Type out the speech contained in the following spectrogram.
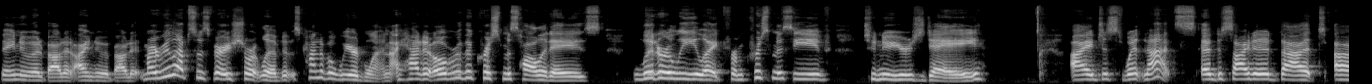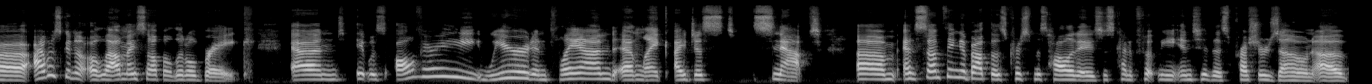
They knew about it. I knew about it. My relapse was very short lived. It was kind of a weird one. I had it over the Christmas holidays, literally like from Christmas Eve to New Year's Day. I just went nuts and decided that uh, I was going to allow myself a little break. And it was all very weird and planned. And like I just snapped. Um, and something about those Christmas holidays just kind of put me into this pressure zone of,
